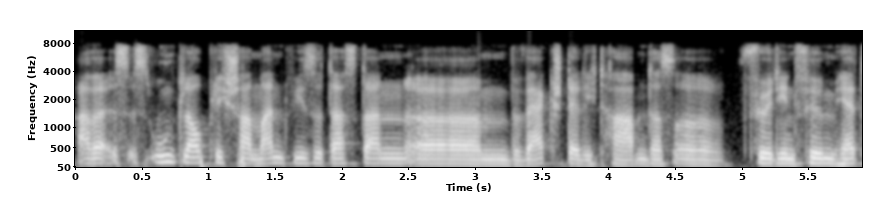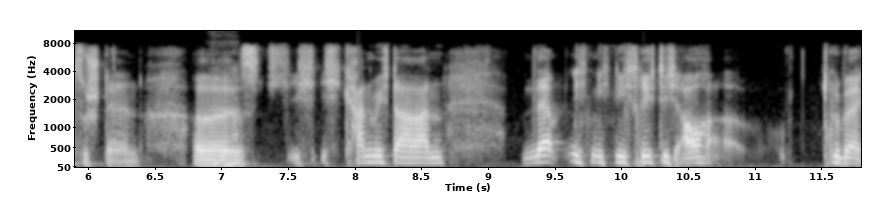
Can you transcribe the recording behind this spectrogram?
aber es ist unglaublich charmant, wie sie das dann ähm, bewerkstelligt haben, das äh, für den Film herzustellen. Äh, ja. ich, ich kann mich daran ne, nicht, nicht, nicht richtig auch drüber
